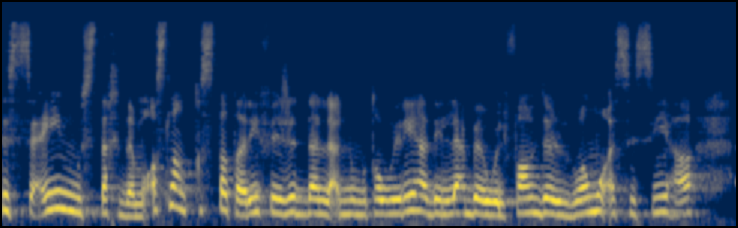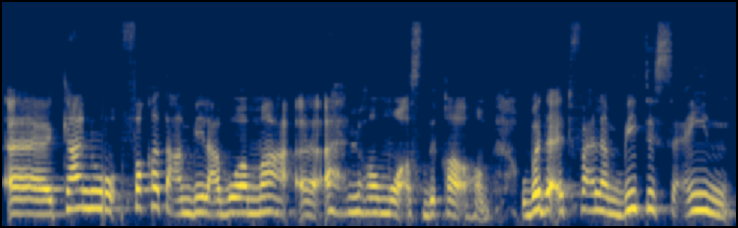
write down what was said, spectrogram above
90 مستخدم. واصلا قصه طريفة جدا لأنه مطوري هذه اللعبة وال founders ومؤسسيها. آه، كانوا فقط عم بيلعبوها مع آه، أهلهم وأصدقائهم. وبدأت فعلا ب 90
